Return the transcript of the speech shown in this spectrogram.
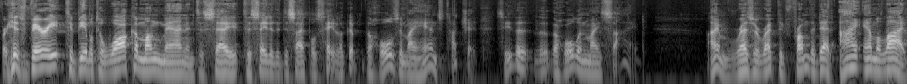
For his very to be able to walk among men and to say to say to the disciples, hey, look at the holes in my hands, touch it. See the, the, the hole in my side. I am resurrected from the dead. I am alive.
